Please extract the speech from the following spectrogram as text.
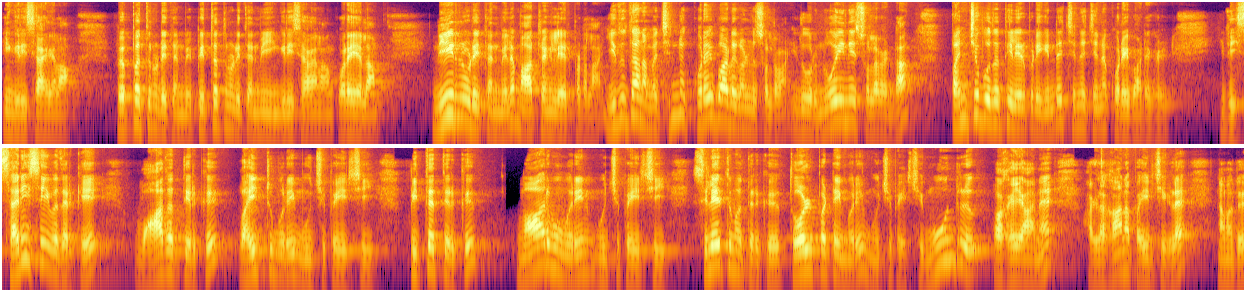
இன்க்ரீஸ் ஆகலாம் வெப்பத்தினுடைய தன்மை பித்தத்தினுடைய தன்மை இன்க்ரீஸ் ஆகலாம் குறையலாம் நீரினுடைய தன்மையில் மாற்றங்கள் ஏற்படலாம். இதுதான் நம்ம சின்ன குறைபாடுகள்னு சொல்கிறோம் இது ஒரு நோயினே சொல்ல வேண்டாம். பஞ்சபூதத்தில் ஏற்படுகின்ற சின்ன சின்ன குறைபாடுகள். இதை சரி செய்வதற்கே வாதத்திற்கு வயிற்றுமுறை மூச்சு பயிற்சி பித்தத்திற்கு மார்பு முறை மூச்சு பயிற்சி சிலேத்துமத்திற்கு தோள்பட்டை முறை மூச்சு பயிற்சி. மூன்று வகையான அழகான பயிற்சிகளை நமது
